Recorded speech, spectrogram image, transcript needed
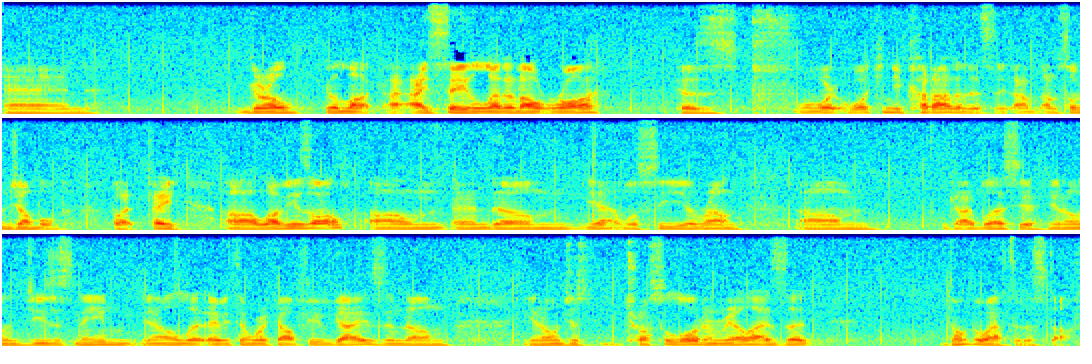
and girl, good luck. I, I say let it out raw, because what, what can you cut out of this? I'm, I'm so jumbled. But hey, uh, love yous all. Um, and um, yeah, we'll see you around. Um, God bless you. You know, in Jesus' name, you know, let everything work out for you guys. And, um, you know, just trust the Lord and realize that don't go after this stuff.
